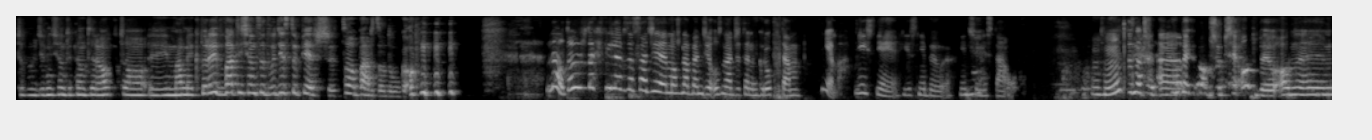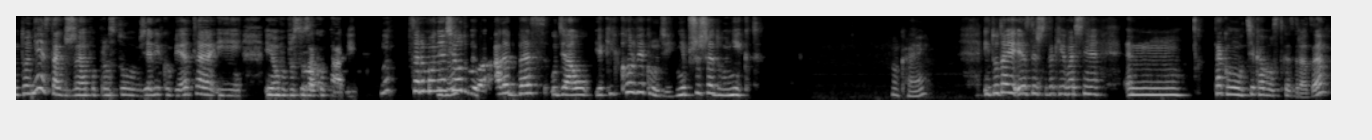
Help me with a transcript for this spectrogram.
To był 95 rok, to y, mamy który? 2021, to bardzo długo. No, to już za chwilę w zasadzie można będzie uznać, że ten grup tam nie ma, nie istnieje, jest niebyły, nic się nie stało. Mhm. To znaczy, e, tutaj pogrzeb się odbył. On, to nie jest tak, że po prostu wzięli kobietę i, i ją po prostu zakopali. No, ceremonia mhm. się odbyła, ale bez udziału jakichkolwiek ludzi. Nie przyszedł nikt. Okej. Okay. I tutaj jest jeszcze takie właśnie taką ciekawostkę zdradzę,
